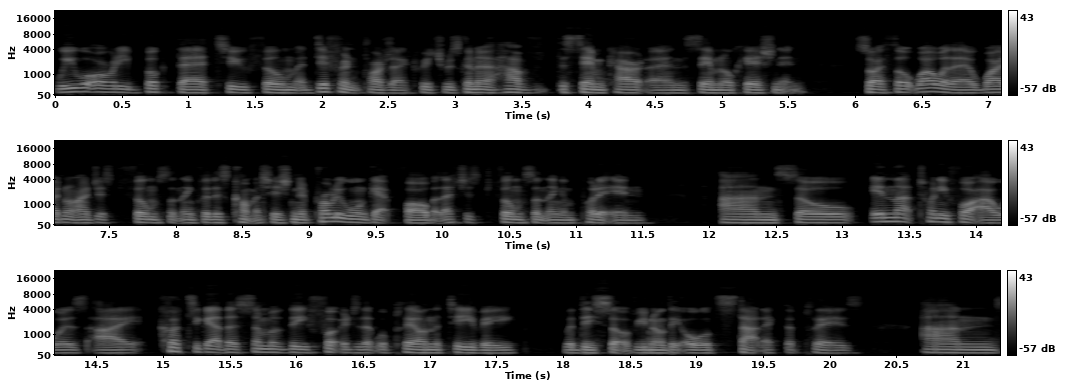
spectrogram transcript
we were already booked there to film a different project, which was going to have the same character and the same location in. So I thought, while we're there, why don't I just film something for this competition? It probably won't get far, but let's just film something and put it in. And so in that 24 hours, I cut together some of the footage that would play on the TV with these sort of, you know, the old static that plays, and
